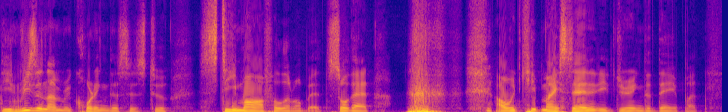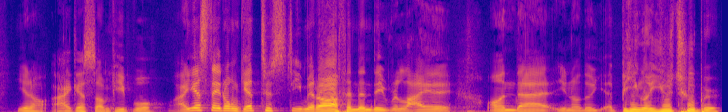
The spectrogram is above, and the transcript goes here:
the reason I'm recording this is to steam off a little bit so that I would keep my sanity during the day. But you know, I guess some people, I guess they don't get to steam it off, and then they rely on that. You know, the being a YouTuber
